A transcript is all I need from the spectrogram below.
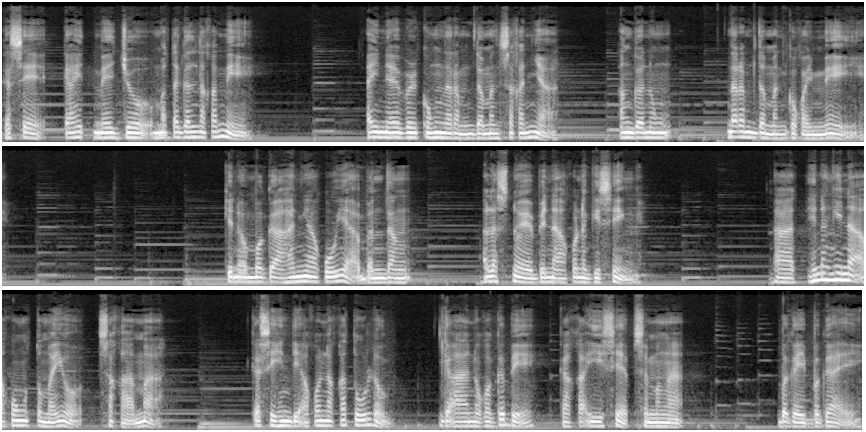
kasi kahit medyo matagal na kami ay never kong naramdaman sa kanya ang ganong naramdaman ko kay May. Kinaumagahan nga kuya, bandang alas 9 na ako nagising. At hinang-hina akong tumayo sa kama kasi hindi ako nakatulog gaano kagabi kakaisip sa mga bagay-bagay.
